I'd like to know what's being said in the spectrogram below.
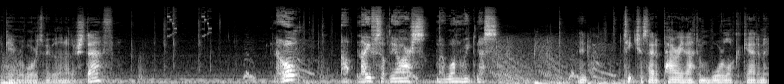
The game rewards me with another staff. No! Not knives up the arse. My one weakness. Teach us how to parry that in Warlock Academy.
